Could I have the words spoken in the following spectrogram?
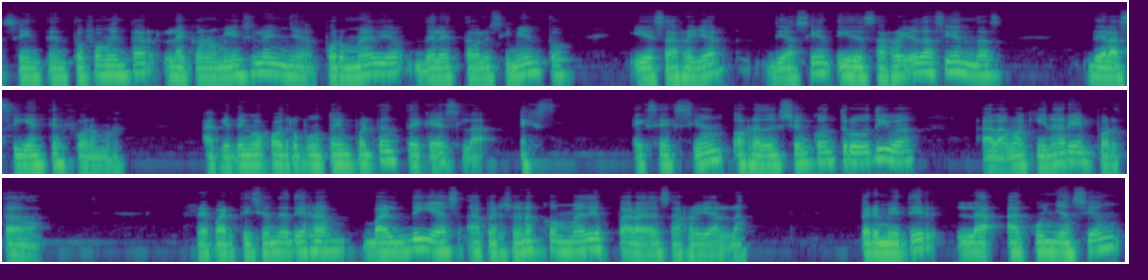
se intentó fomentar la economía isleña por medio del establecimiento y, desarrollo de haciendas de la siguiente forma. Aquí tengo cuatro puntos importantes que es la excepción o reducción contributiva a la maquinaria importada, repartición de tierras baldías a personas con medios para desarrollarla, permitir la acuñación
